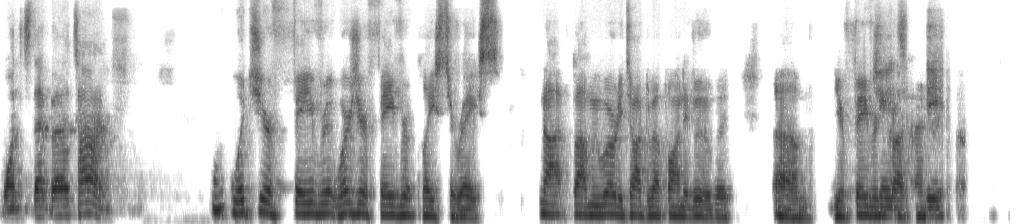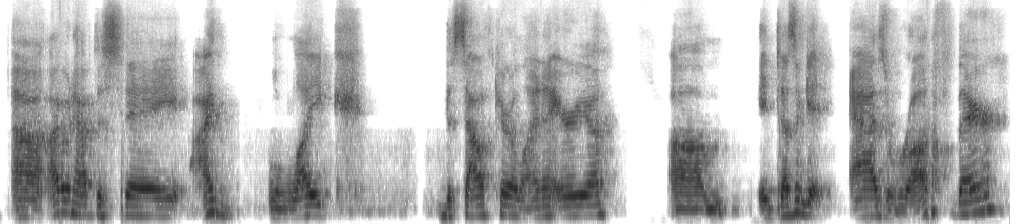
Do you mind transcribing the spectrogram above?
one step at a time. What's your favorite? Where's your favorite place to race? Not, I mean, we already talked about Pont-de-Vaux, but um, your favorite cross country. Uh, I would have to say I like the South Carolina area. Um, it doesn't get as rough there.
